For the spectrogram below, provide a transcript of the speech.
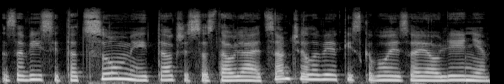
зависят от суммы и также составляет сам человек исковое заявление.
